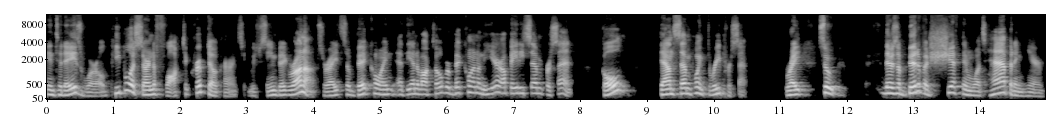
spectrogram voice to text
in today's world, people are starting to flock to cryptocurrency. We've seen big run ups, right? So, Bitcoin at the end of October, Bitcoin on the year up 87%, gold down 7.3%, right? So, there's a bit of a shift in what's happening here.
